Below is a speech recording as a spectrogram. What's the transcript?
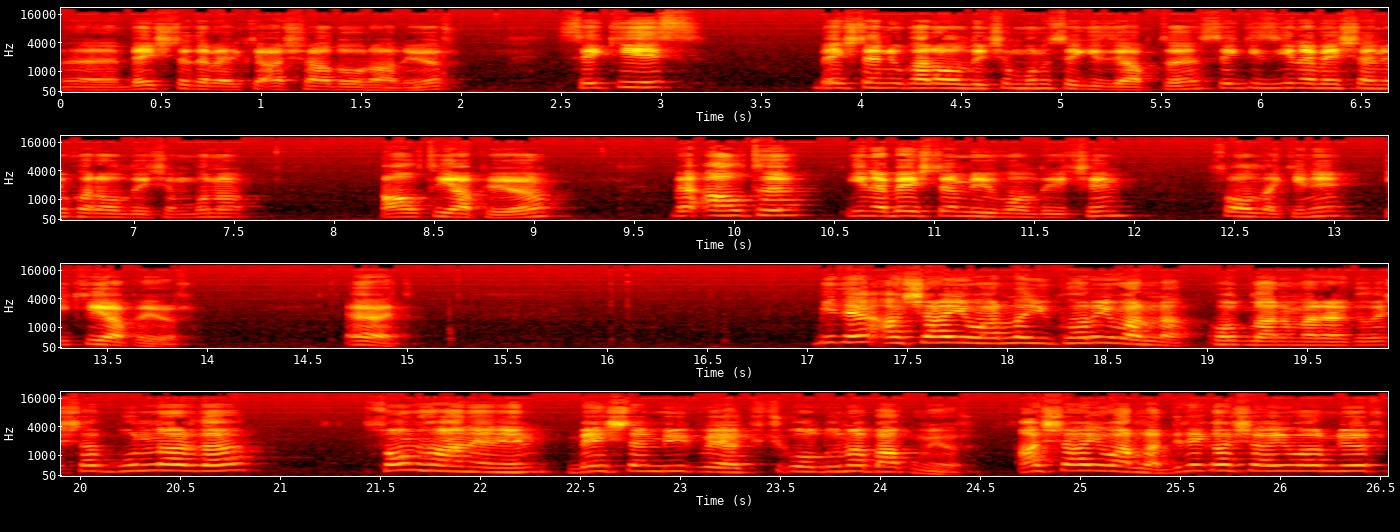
E, 5'te de belki aşağı doğru alıyor. 8 5'ten yukarı olduğu için bunu 8 yaptı. 8 yine 5'ten yukarı olduğu için bunu 6 yapıyor. Ve 6 yine 5'ten büyük olduğu için soldakini 2 yapıyor. Evet. Bir de aşağı yuvarla yukarı yuvarla kodlarım var arkadaşlar. Bunlar da son hanenin 5'ten büyük veya küçük olduğuna bakmıyor. Aşağı yuvarla direkt aşağı yuvarlıyor.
